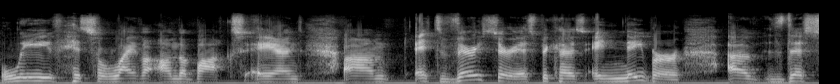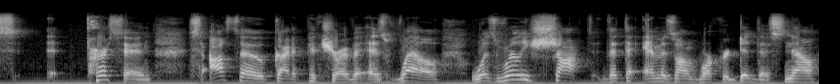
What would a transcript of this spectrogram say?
leave his saliva on the box. And um, it's very serious because a neighbor of this person also got a picture of it as well was really shocked that the Amazon worker did this. Now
